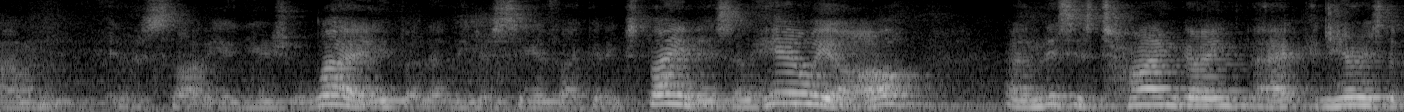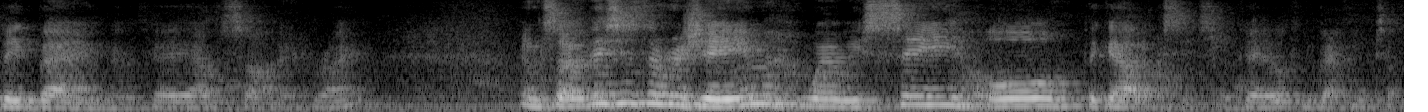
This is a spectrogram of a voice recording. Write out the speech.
um, in a slightly unusual way, but let me just see if I can explain this. So here we are, and this is time going back, and here is the Big Bang, okay, outside, right? And so this is the regime where we see all the galaxies, okay, looking back in time.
